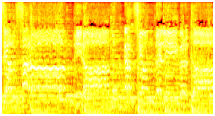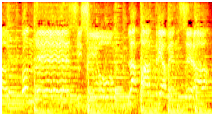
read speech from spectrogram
se alzarán dirán canción de libertad con decisión la patria vencerá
